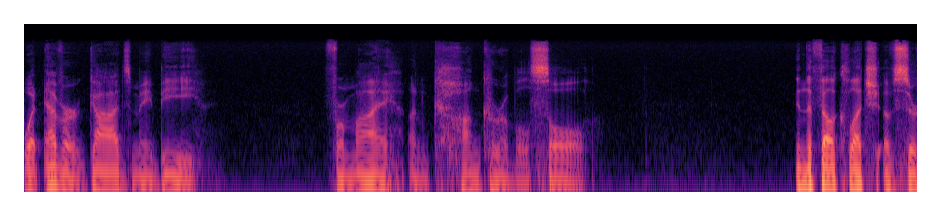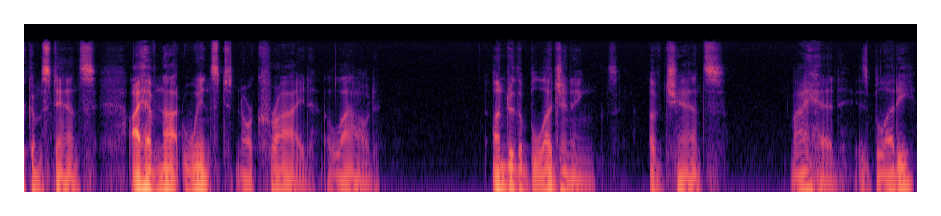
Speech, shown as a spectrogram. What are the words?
whatever gods may be for my unconquerable soul. In the fell clutch of circumstance, I have not winced nor cried aloud. Under the bludgeonings of chance, my head is bloody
